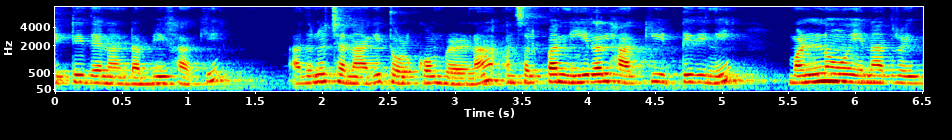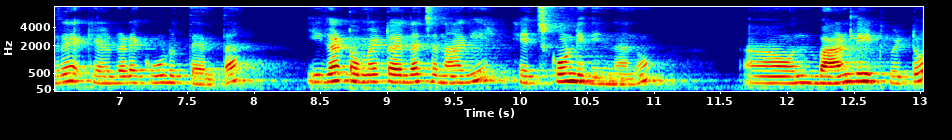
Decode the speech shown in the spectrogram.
ಇಟ್ಟಿದ್ದೆ ನಾನು ಡಬ್ಬಿಗೆ ಹಾಕಿ. ಅದನ್ನು ಚೆನ್ನಾಗಿ ತೊಳ್ಕೊಂಬಿಡೋಣ. ಒಂದು ಸ್ವಲ್ಪ ನೀರಲ್ಲಿ ಹಾಕಿ ಇಟ್ಟಿದ್ದೀನಿ. ಮಣ್ಣು ಏನಾದರೂ ಇದ್ದರೆ ಕೆಳಗಡೆ ಕೂಡುತ್ತೆ ಅಂತ. ಈಗ ಟೊಮೆಟೊ ಎಲ್ಲ ಚೆನ್ನಾಗಿ ಹೆಚ್ಕೊಂಡಿದ್ದೀನಿ ನಾನು. ಒಂದು ಬಾಣಲಿ ಇಟ್ಬಿಟ್ಟು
